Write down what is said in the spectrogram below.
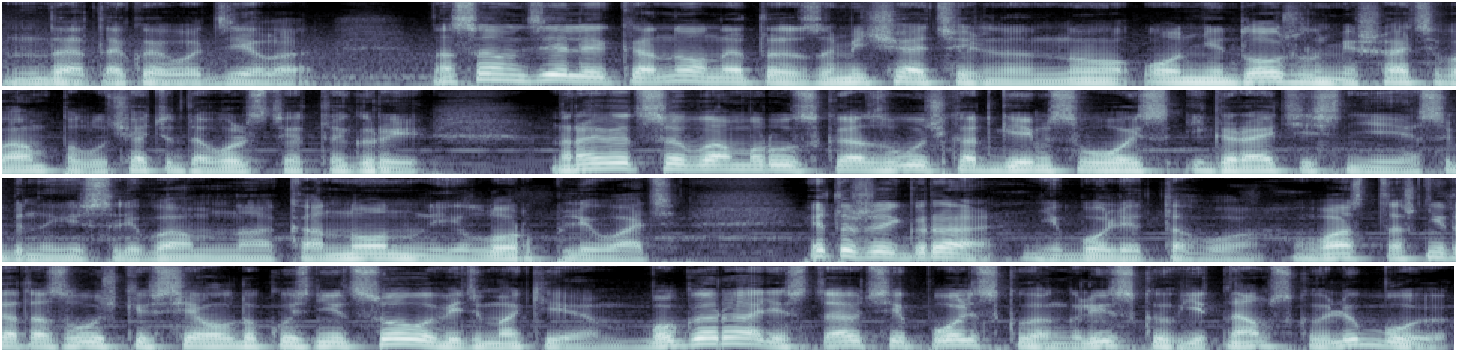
Да, такое вот дело. На самом деле, канон это замечательно, но он не должен мешать вам получать удовольствие от игры. Нравится вам русская озвучка от Games Voice, играйте с ней, особенно если вам на канон и лор плевать. Это же игра, не более того. Вас тошнит от озвучки Всеволода Кузнецова Ведьмаке? Бога ради, ставьте польскую, английскую, вьетнамскую, любую.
